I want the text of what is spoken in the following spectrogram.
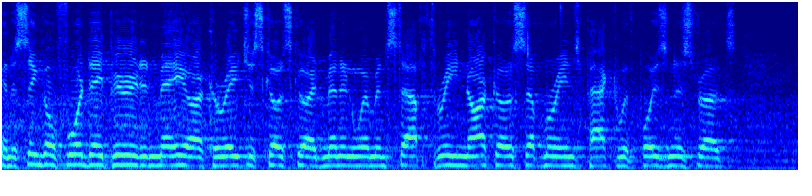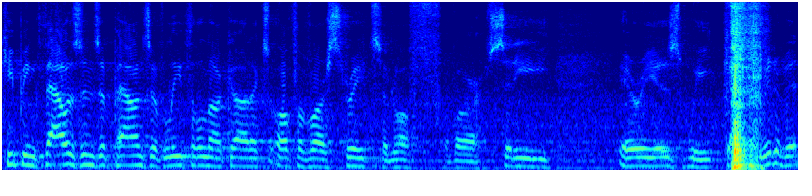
In a single four-day period in May, our courageous Coast Guard men and women stopped three narco submarines packed with poisonous drugs, keeping thousands of pounds of lethal narcotics off of our streets and off of our city areas. We got rid of it.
